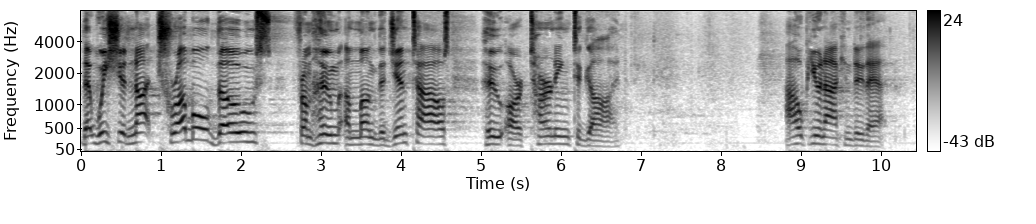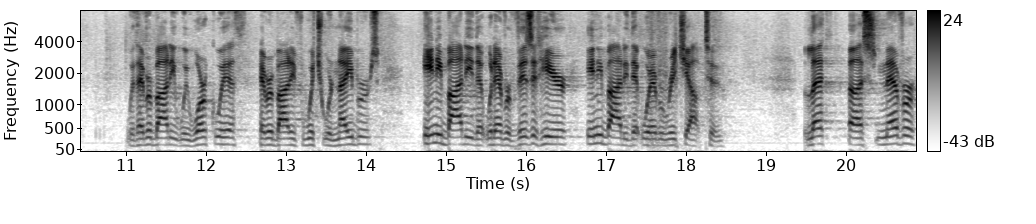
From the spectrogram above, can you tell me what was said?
that we should not trouble those from whom among the Gentiles who are turning to God. I hope you and I can do that with everybody we work with, everybody for which we're neighbors, anybody that would ever visit here, anybody that we ever reach out to. Let us never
